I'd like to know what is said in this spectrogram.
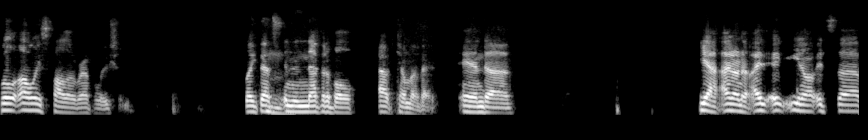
will always follow revolution. Like that's Hmm. an inevitable outcome of it. And uh yeah, I don't know. I, I you know, it's uh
